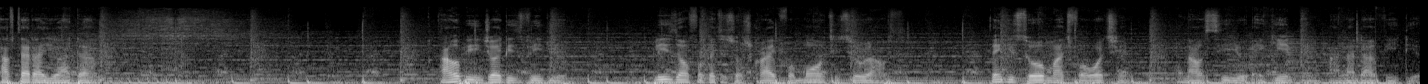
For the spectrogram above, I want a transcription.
After that you are done. I hope you enjoyed this video. Please don't forget to subscribe for more tutorials. Thank you so much for watching and I'll see you again in another video.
